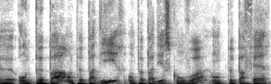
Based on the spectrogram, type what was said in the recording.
euh, on ne peut pas, on ne peut pas dire, on peut pas dire ce qu'on voit, on ne peut pas faire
